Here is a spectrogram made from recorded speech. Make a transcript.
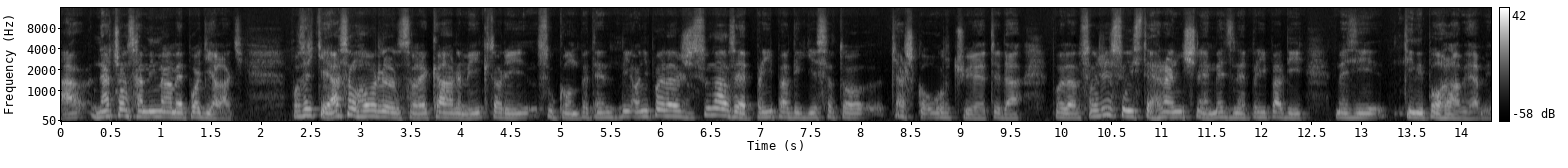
a na čom sa my máme podielať. Pozrite, ja som hovoril s lekármi, ktorí sú kompetentní. Oni povedali, že sú naozaj prípady, kde sa to ťažko určuje. Teda povedal som, že sú isté hraničné medzné prípady medzi tými pohľaviami.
